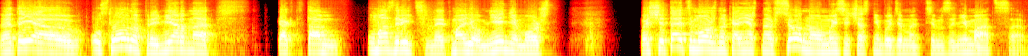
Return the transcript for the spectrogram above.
Но это я э, условно, примерно, как-то там умозрительно, это мое мнение, может, посчитать можно, конечно, все, но мы сейчас не будем этим заниматься.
